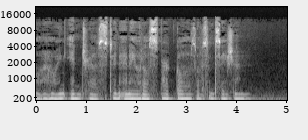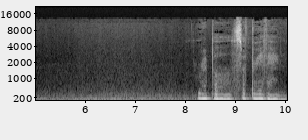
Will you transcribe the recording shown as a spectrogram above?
Allowing interest in any little sparkles of sensation, ripples of breathing.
